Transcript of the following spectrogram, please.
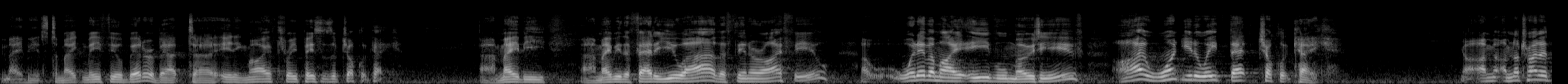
Maybe it's to make me feel better about uh, eating my three pieces of chocolate cake. Uh, maybe, uh, maybe the fatter you are, the thinner I feel. Uh, whatever my evil motive, I want you to eat that chocolate cake. I'm, I'm not trying to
